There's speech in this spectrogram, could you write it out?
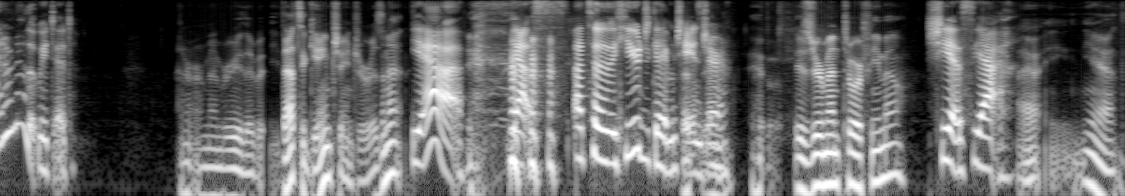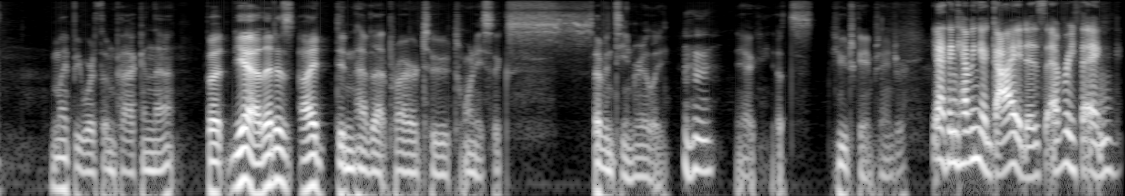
don't know that we did. I don't remember either, but that's a game changer, isn't it? Yeah. yes. That's a huge game changer. an- is your mentor female? she is. Yeah. I, yeah, might be worth unpacking that. But yeah, that is. I didn't have that prior to 26, 17, really. hmm Yeah, that's huge game changer. Yeah. I think having a guide is everything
